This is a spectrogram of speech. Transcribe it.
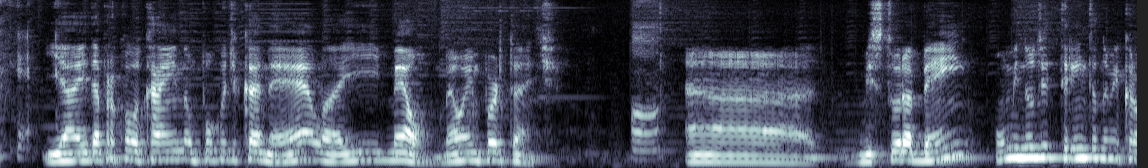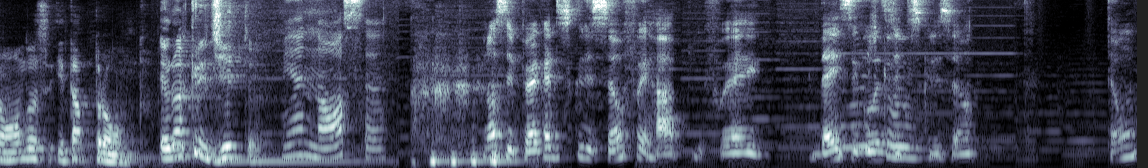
e aí dá pra colocar ainda um pouco de canela e mel. Mel é importante. Ah, mistura bem, 1 minuto e 30 no micro-ondas e tá pronto. Eu não acredito. minha nossa. Nossa, e pior que a descrição foi rápido. Foi 10 segundos de descrição. Então,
